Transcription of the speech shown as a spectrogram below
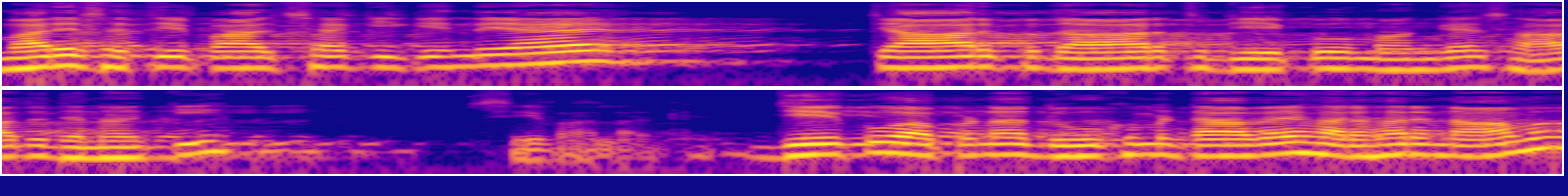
ਮਾਰੇ ਸੱਚੇ ਪਾਤਸ਼ਾਹ ਕੀ ਕਹਿੰਦੇ ਆ? ਚਾਰ ਪਦਾਰਥ ਜੇ ਕੋ ਮੰਗੇ ਸਾਧ ਜਨਾ ਕੀ ਸੇਵਾ ਲਾਗੇ ਜੇ ਕੋ ਆਪਣਾ ਦੁੱਖ ਮਿਟਾਵੇ, ਹਰ ਹਰ ਨਾਮ,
